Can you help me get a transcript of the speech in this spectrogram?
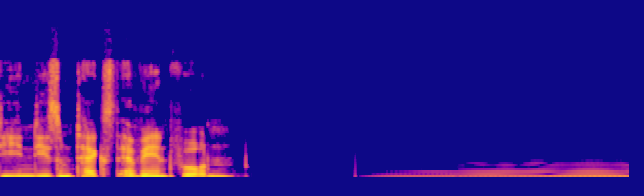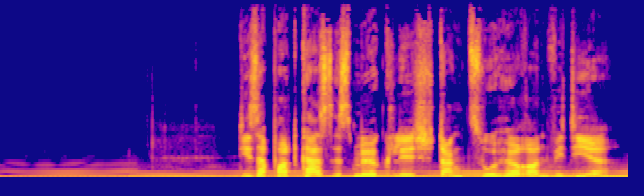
die in diesem Text erwähnt wurden. Dieser Podcast ist möglich dank Zuhörern wie dir.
